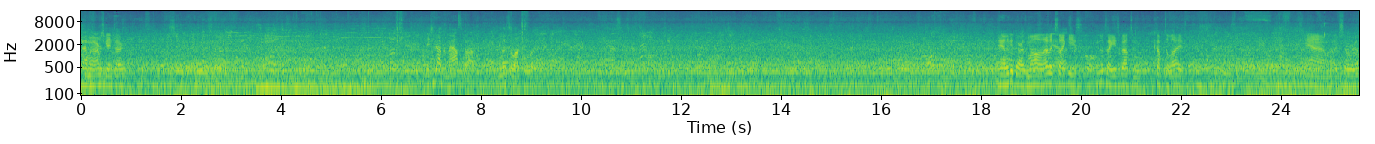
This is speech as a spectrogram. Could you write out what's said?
God, my arm's getting tired. They should have the mask off. He looks a lot cooler. Yeah, look at Darth Maul. That looks Yeah, like he's cool. he looks like he's about to come to life. Damn, that looks so real.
